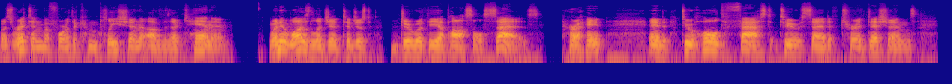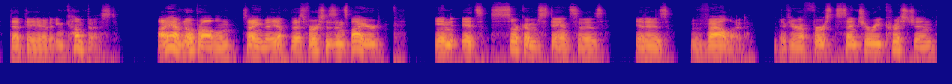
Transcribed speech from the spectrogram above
was written before the completion of the canon, when it was legit to just do what the apostle says, right? And to hold fast to said traditions that they had encompassed. I have no problem saying that, yep, this verse is inspired. In its circumstances, it is valid. If you're a first century Christian,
